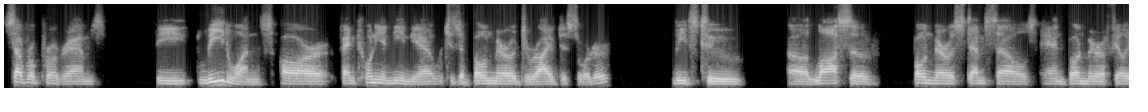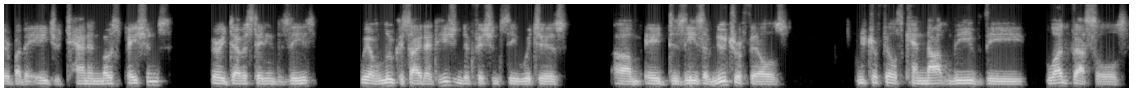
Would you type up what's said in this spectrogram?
several programs. The lead ones are Fanconi anemia, which is a bone marrow derived disorder, leads to uh, loss of bone marrow stem cells and bone marrow failure by the age of 10 in most patients. Very devastating disease we have leukocyte adhesion deficiency, which is um, a disease of neutrophils. Neutrophils cannot leave the blood vessels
